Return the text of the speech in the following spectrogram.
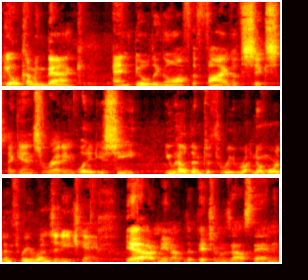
Gil coming back and building off the five of six against Reading. What did you see? You held them to three, run, no more than three runs in each game. Yeah, I mean uh, the pitching was outstanding.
